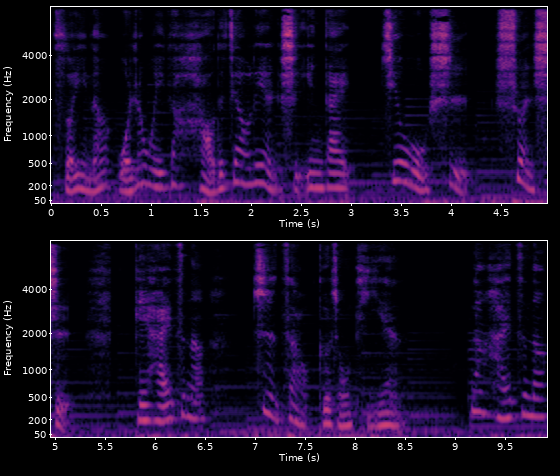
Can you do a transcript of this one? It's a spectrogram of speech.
所以呢，我认为一个好的教练是应该就事顺势，给孩子呢制造各种体验。让孩子呢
